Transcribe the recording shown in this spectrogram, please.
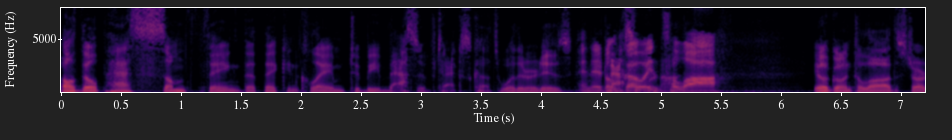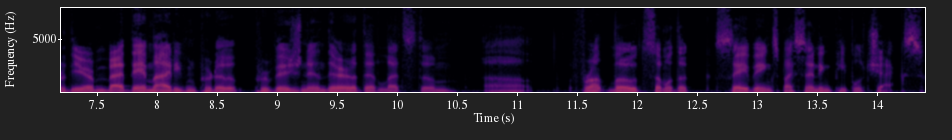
Oh, they'll pass something that they can claim to be massive tax cuts, whether it is and it'll massive go or into not. law. It'll go into law at the start of the year. But They might even put a provision in there that lets them uh, front load some of the savings by sending people checks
